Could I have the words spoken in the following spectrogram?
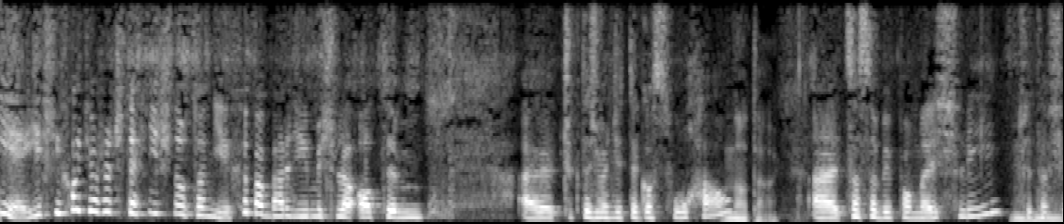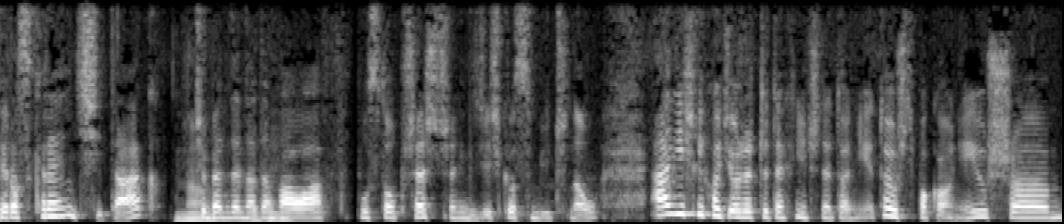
Nie, jeśli chodzi o rzecz techniczną, to nie. Chyba bardziej myślę o tym, e, czy ktoś będzie tego słuchał? No tak. E, co sobie pomyśli? Czy to mhm. się rozkręci, tak? No. Czy będę mhm. nadawała w pustą przestrzeń gdzieś kosmiczną? A jeśli chodzi o rzeczy techniczne, to nie. To już spokojnie. Już e,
